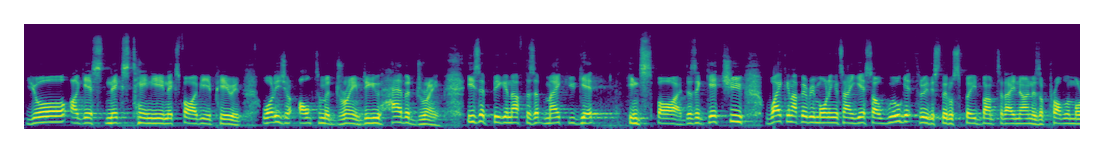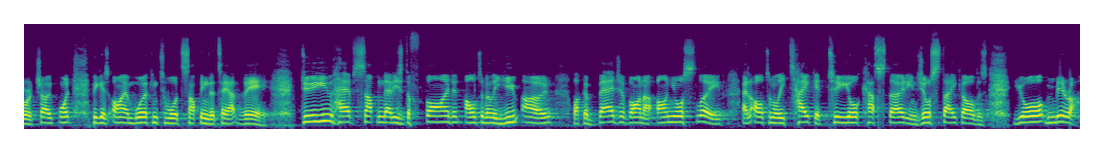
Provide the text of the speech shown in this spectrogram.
your, I guess, next 10 year, next five year period? What is your ultimate dream? Do you have a dream? Is it big enough? Does it make you get inspired? Does it get you waking up every morning and saying, Yes, I will get through this little speed bump today, known as a problem or a choke point, because I am working towards something that's out there? Do you have something that is defined and ultimately you own, like a badge of honour on your sleeve, and ultimately take it to your custodians, your stakeholders, your mirror,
